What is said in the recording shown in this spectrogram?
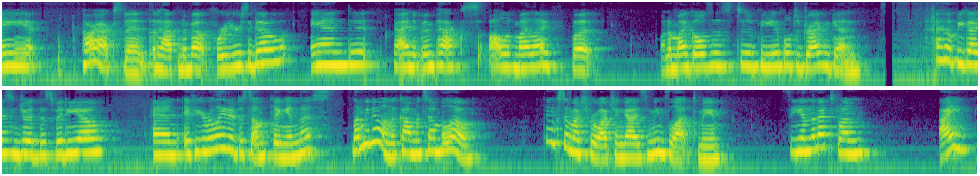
a car accident that happened about four years ago, and it kind of impacts all of my life, but one of my goals is to be able to drive again. I hope you guys enjoyed this video, and if you're related to something in this, let me know in the comments down below. Thanks so much for watching, guys. It means a lot to me. See you in the next one. Bye!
